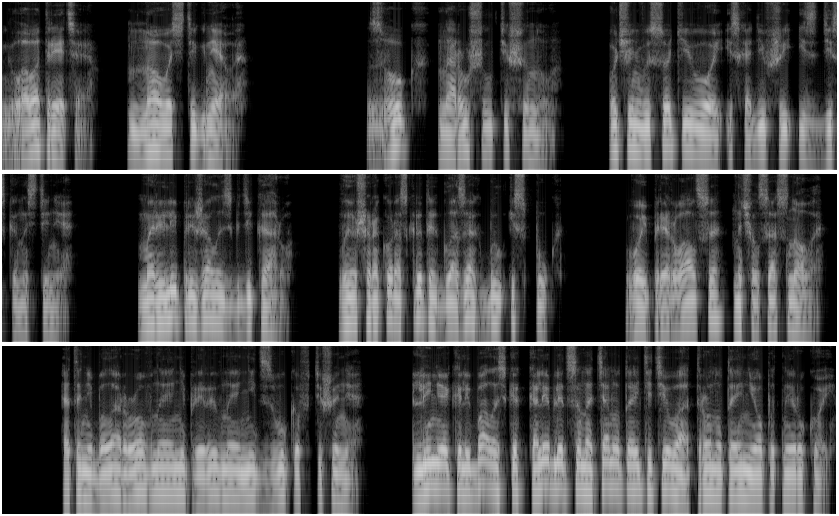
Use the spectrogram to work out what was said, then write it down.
Глава третья. Новости гнева. Звук нарушил тишину. Очень высокий вой, исходивший из диска на стене. Марили прижалась к Дикару. В ее широко раскрытых глазах был испуг. Вой прервался, начался снова. Это не была ровная, непрерывная нить звуков в тишине. Линия колебалась, как колеблется натянутая тетива, тронутая неопытной рукой.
